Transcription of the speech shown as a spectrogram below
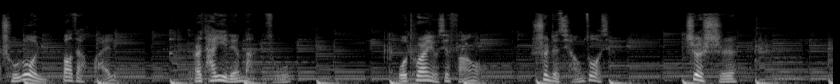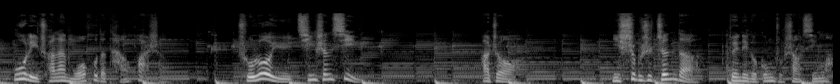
楚落雨抱在怀里，而他一脸满足。我突然有些烦呕，顺着墙坐下。这时，屋里。传来模糊的谈话声，楚落雨轻声细语：“阿周，你是不是真的对那个公主上心了？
